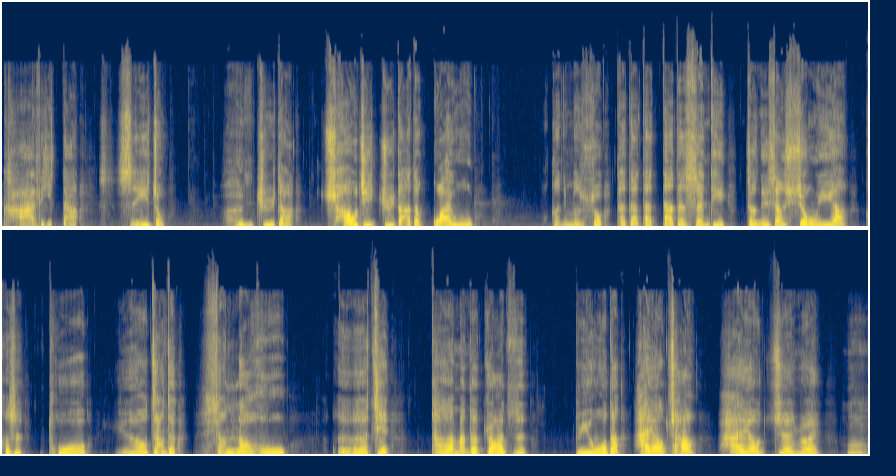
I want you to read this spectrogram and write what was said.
卡丽达是一种很巨大、超级巨大的怪物。我跟你们说，它它它它的身体长得像熊一样，可是头又长得像老虎，而而且它们的爪子比我的还要长，还要尖锐。嗯，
